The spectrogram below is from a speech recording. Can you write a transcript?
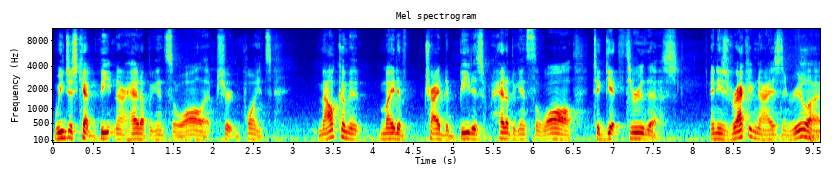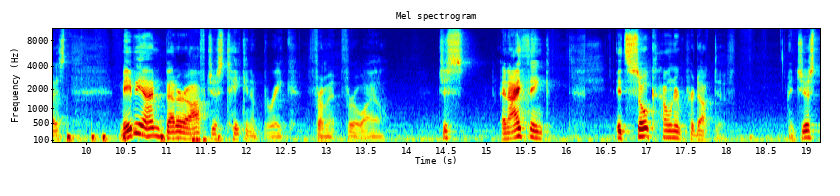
We just kept beating our head up against the wall at certain points. Malcolm might have tried to beat his head up against the wall to get through this. And he's recognized and realized maybe I'm better off just taking a break from it for a while. Just and I think it's so counterproductive. I just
